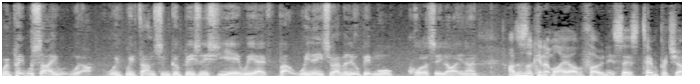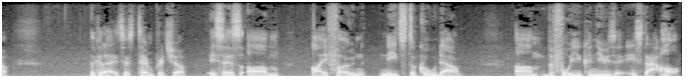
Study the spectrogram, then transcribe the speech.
when people say "Well, we've, we've done some good business, yeah, we have, but we need to have a little bit more quality, like you know. I'm just looking at my um, phone. It says temperature. Look at that. It says temperature. It says um, iPhone needs to cool down um, before you can use it. It's that hot.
